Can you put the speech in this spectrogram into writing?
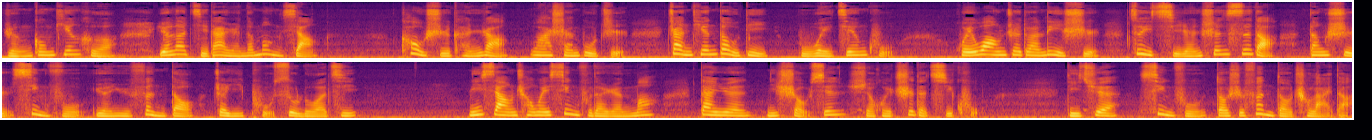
人工天河，圆了几代人的梦想。叩石垦壤，挖山不止，战天斗地，不畏艰苦。回望这段历史，最启人深思的，当是“幸福源于奋斗”这一朴素逻辑。你想成为幸福的人吗？但愿你首先学会吃得起苦。的确，幸福都是奋斗出来的。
